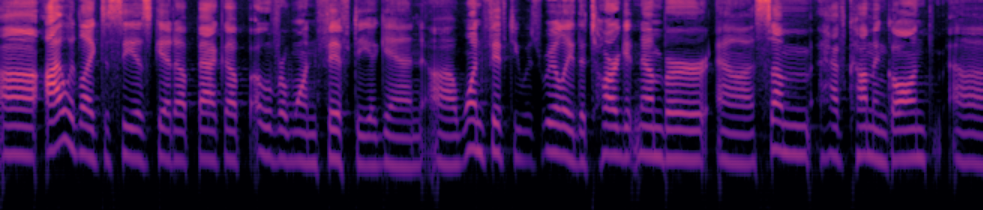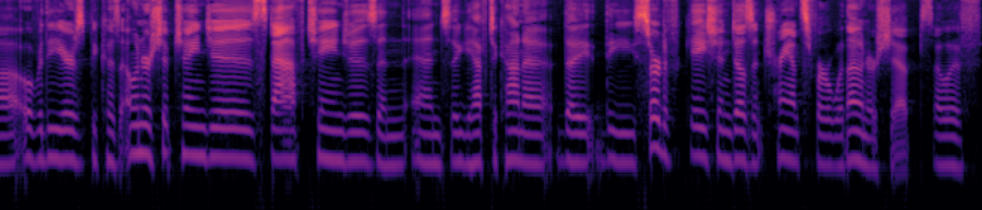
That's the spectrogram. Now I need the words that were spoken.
Uh, I would like to see us get up back up over 150 again. Uh, 150 was really the target number. Uh, some have come and gone uh, over the years because ownership changes, staff changes, and, and so you have to kind of the the certification doesn't transfer with ownership. So if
